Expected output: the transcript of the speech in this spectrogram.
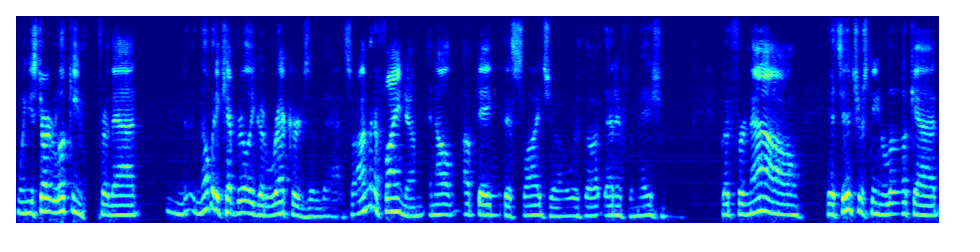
when you start looking for that, nobody kept really good records of that. So I'm going to find them and I'll update this slideshow with uh, that information. But for now, it's interesting to look at,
